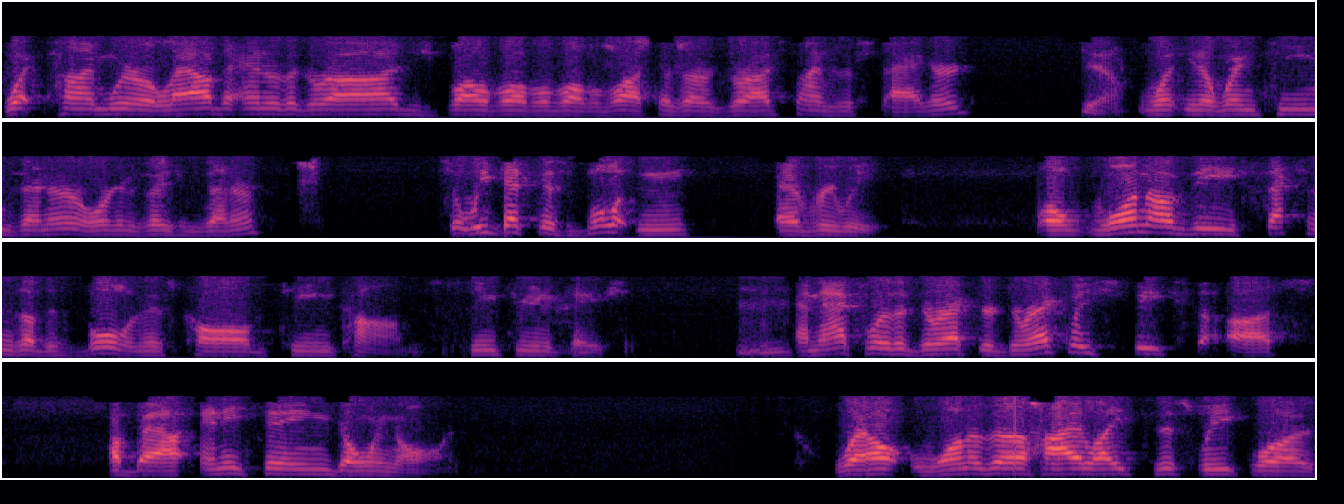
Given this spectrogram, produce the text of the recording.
what time we're allowed to enter the garage, blah blah blah blah blah blah, because our garage times are staggered. Yeah. What you know when teams enter, organizations enter. So we get this bulletin every week. Well, one of the sections of this bulletin is called team comms, team communication. Mm-hmm. And that's where the director directly speaks to us about anything going on. Well, one of the highlights this week was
